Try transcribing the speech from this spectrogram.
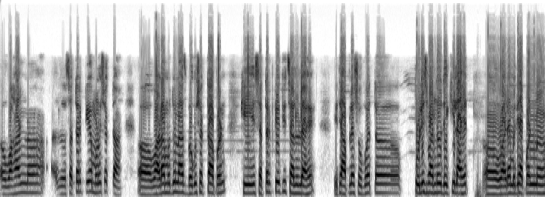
वाहन अ, म्हणू शकता वाडामधून आज बघू शकता आपण की सतर्कतेची चालू आहे. इथे आपल्यासोबत पोलीस बांधव देखील आहेत. वाड्यामध्ये आपण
